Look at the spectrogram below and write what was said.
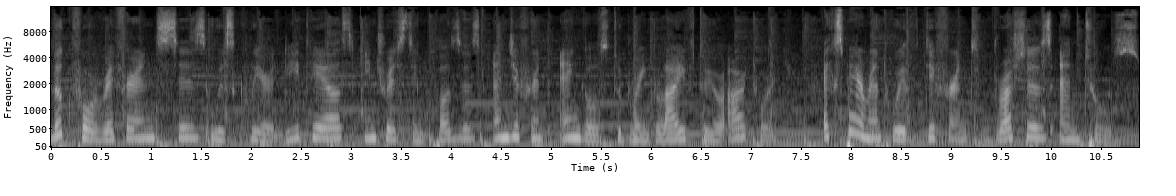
Look for references with clear details, interesting poses, and different angles to bring life to your artwork. Experiment with different brushes and tools.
